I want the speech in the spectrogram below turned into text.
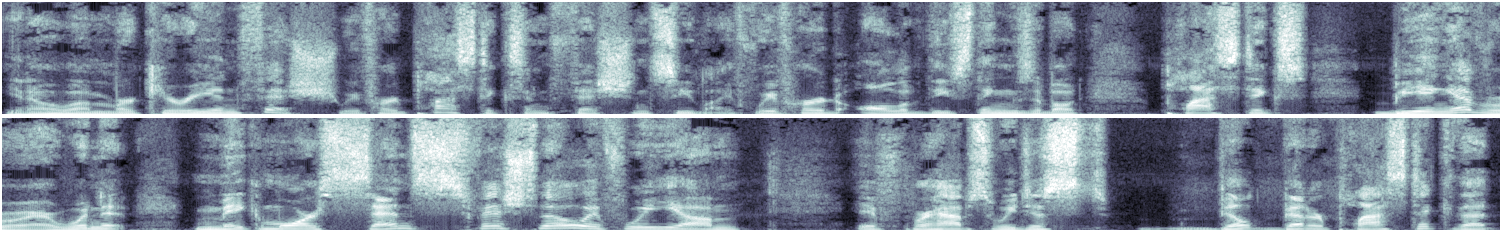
you know uh, mercury in fish. We've heard plastics in fish and sea life. We've heard all of these things about plastics being everywhere. Wouldn't it make more sense, fish, though, if we um, if perhaps we just built better plastic that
